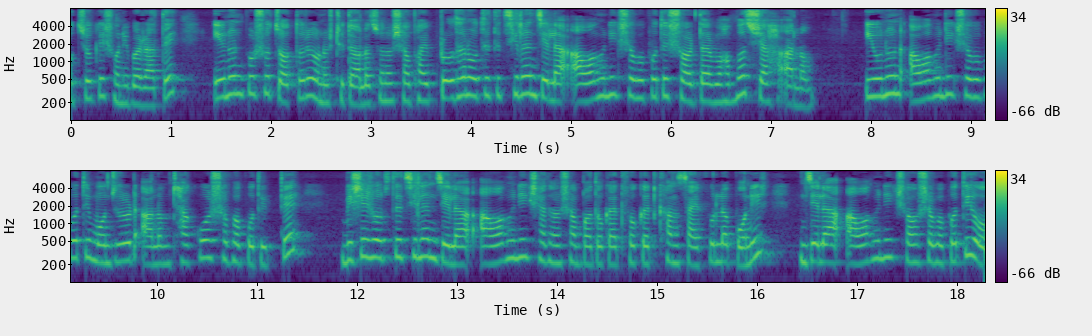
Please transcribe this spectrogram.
উদ্যোগে শনিবার রাতে ইউনিয়ন পরিষদ চত্বরে অনুষ্ঠিত আলোচনা সভায় প্রধান অতিথি ছিলেন জেলা আওয়ামী লীগ সভাপতি সর্দার মোহাম্মদ শাহ আলম। ইউনিয়ন আওয়ামী লীগ সভাপতি মঞ্জুরুল আলম ঠাকুয়ার সভাপতিত্বে বিশেষ অতিথি ছিলেন জেলা আওয়ামী লীগ সাধারণ সম্পাদক অ্যাডভোকেট খান সাইফুল্লাহ পনির, জেলা আওয়ামী লীগ সহসভাপতি ও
